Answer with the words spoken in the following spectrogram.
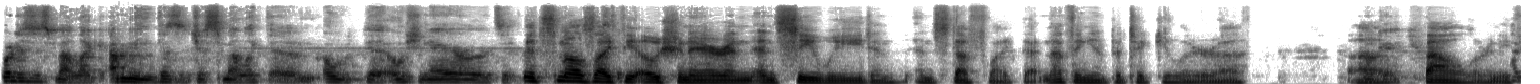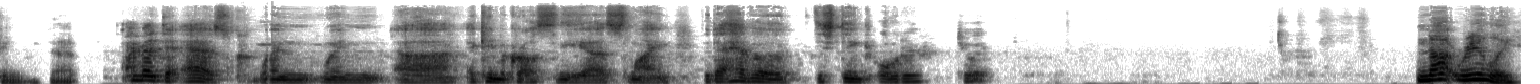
What does it smell like? I mean, does it just smell like the oh, the ocean air, or is it? it smells like the ocean air and, and seaweed and, and stuff like that. Nothing in particular uh, uh, Okay. foul or anything like that. I meant to ask when when uh, I came across the uh, slime. Did that have a distinct odor to it? Not really,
